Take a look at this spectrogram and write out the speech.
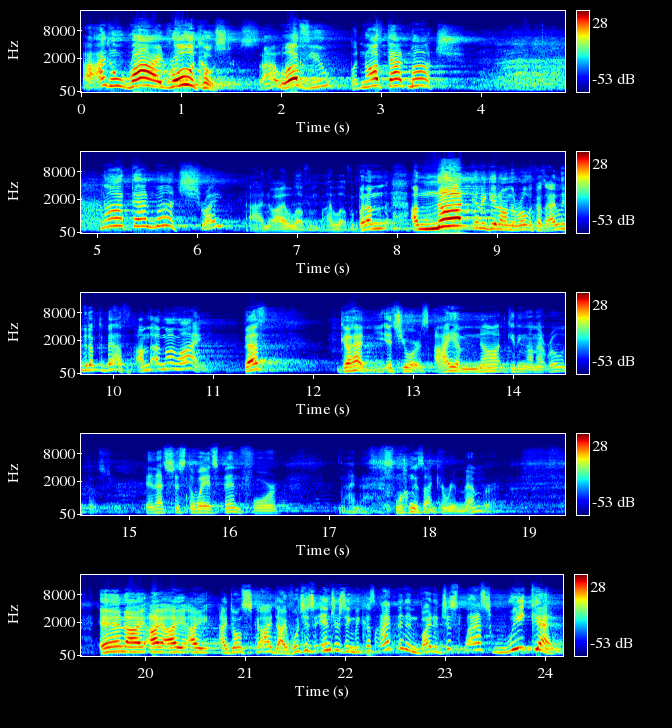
I don't ride roller coasters. I love you, but not that much. not that much, right? I know, I love them, I love them. But I'm, I'm not gonna get on the roller coaster. I leave it up to Beth. I'm, I'm not lying. Beth, go ahead, it's yours. I am not getting on that roller coaster. And that's just the way it's been for know, as long as I can remember. And I, I, I, I don't skydive, which is interesting because I've been invited just last weekend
